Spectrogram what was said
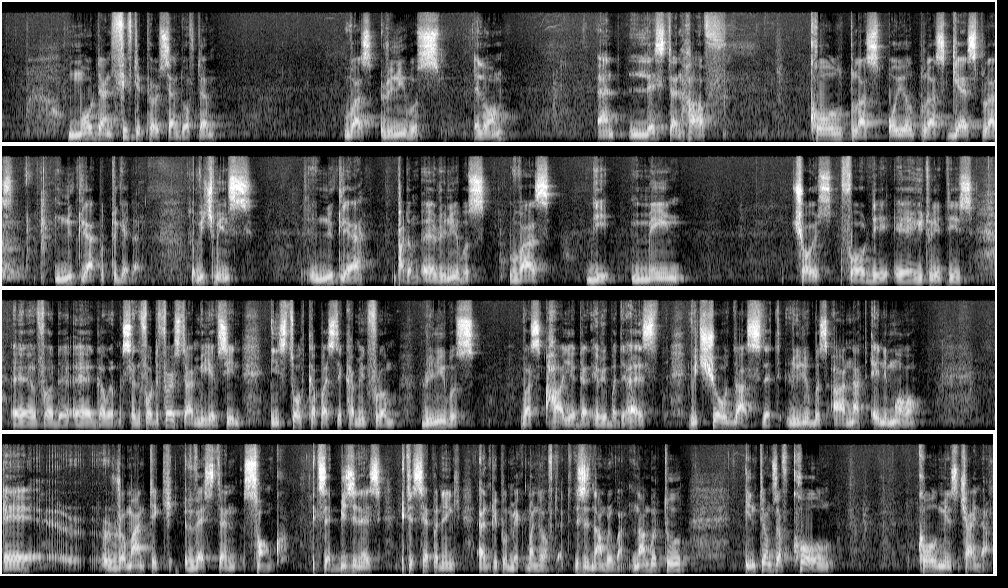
more than 50% of them was renewables alone, and less than half coal plus oil plus gas plus nuclear put together. So which means nuclear pardon, uh, renewables was the main choice for the uh, utilities uh, for the uh, governments. And for the first time, we have seen installed capacity coming from renewables was higher than everybody else, which showed us that renewables are not anymore a romantic Western song. It's a business, it is happening, and people make money off that. This is number one. Number two, in terms of coal, coal means China.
